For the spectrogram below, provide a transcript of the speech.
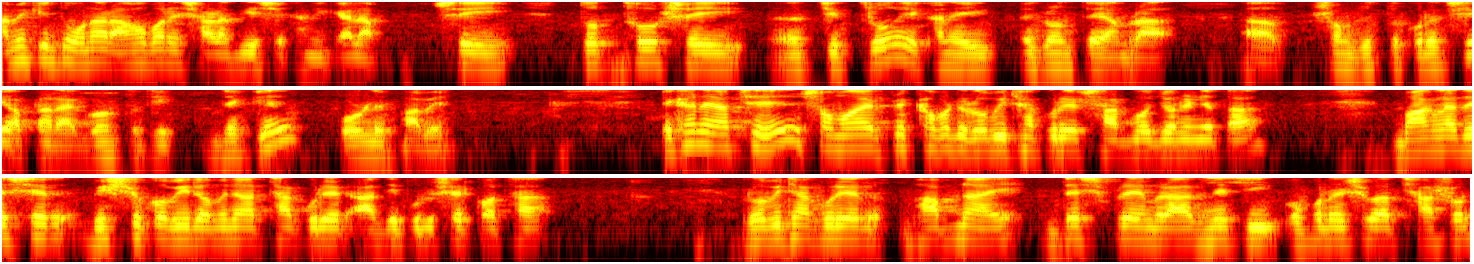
আমি কিন্তু ওনার আহ্বানে সাড়া দিয়ে সেখানে গেলাম। সেই তথ্য, সেই চিত্র এখানে এই গ্রন্থে আমরা সংযুক্ত করেছি। আপনারা গ্রন্থটি দেখলে, পড়লে পাবেন। এখানে আছে, সময়ের প্রেক্ষাপটে রবি ঠাকুরের সার্বজনীনতা, বাংলাদেশের বিশ্বকবি রবীন্দ্রনাথ ঠাকুরের আদিপুরুষের কথা, রবি ঠাকুরের ভাবনায় দেশপ্রেম, রাজনীতি উপনিষেবাদ শাসন।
